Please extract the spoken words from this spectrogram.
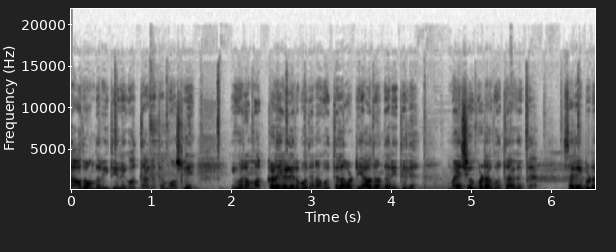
ಯಾವುದೋ ಒಂದು ರೀತಿಯಲ್ಲಿ ಗೊತ್ತಾಗುತ್ತೆ. ಮೋಸ್ಟ್ಲಿ ಇವರ ಮಕ್ಕಳು ಹೇಳಿರ್ಬೋದೇನೋ ಗೊತ್ತಿಲ್ಲ ಬಟ್ ಯಾವುದೋ ಒಂದು ರೀತಿಯಲ್ಲಿ ಮಹೇಶ್ಗೂ ಕೂಡ ಗೊತ್ತಾಗುತ್ತೆ. ಸರಿ ಬಿಡು,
